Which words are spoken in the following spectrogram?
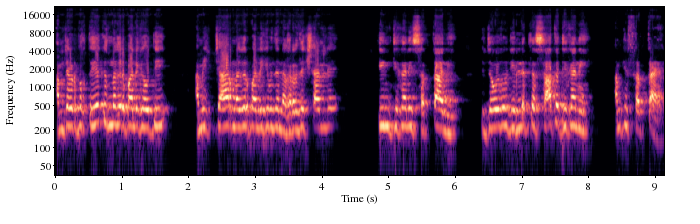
आमच्याकडे फक्त एकच नगरपालिका होती. आम्ही चार नगरपालिकेमध्ये नगराध्यक्ष आणले. तीन ठिकाणी सत्ता आली. जवळजवळ जिल्ह्यातल्या सात ठिकाणी आमची सत्ता आहे.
